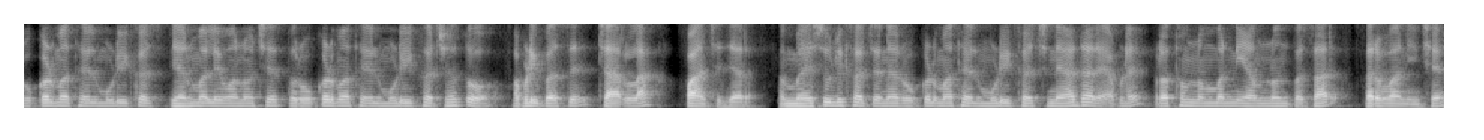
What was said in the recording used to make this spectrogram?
રોકડમાં થયેલ મૂડી ખર્ચ ધ્યાનમાં લેવાનો છે. તો રોકડમાં થયેલ મૂડી ખર્ચ હતો આપણી પાસે ચાર લાખ પાંચ હજાર. મહેસૂલી ખર્ચ અને રોકડમાં થયેલ મૂડી ખર્ચને આધારે આપણે પ્રથમ નંબરની આમ નોંધ પસાર કરવાની છે.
